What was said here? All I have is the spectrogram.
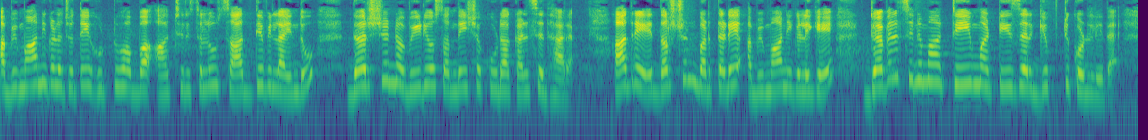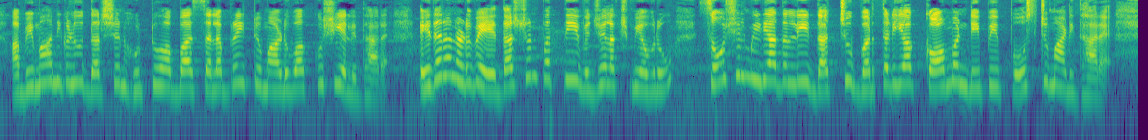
ಅಭಿಮಾನಿಗಳ ಜೊತೆ ಹುಟ್ಟುಹಬ್ಬ ಆಚರಿಸಲು ಸಾಧ್ಯವಿಲ್ಲ ಎಂದು ದರ್ಶನ್ ವಿಡಿಯೋ ಸಂದೇಶ ಕೂಡ ಕಳಿಸಿದ್ದಾರೆ. ಆದರೆ ದರ್ಶನ್ ಬರ್ತ್ಡೇ ಅಭಿಮಾನಿಗಳಿಗೆ Devil cinema team teaser gift ಕೊಡಲಿದೆ. ಅಭಿಮಾನಿಗಳು ದರ್ಶನ್ ಹುಟ್ಟುಹಬ್ಬ ಸೆಲೆಬ್ರೇಟ್ ಮಾಡುವ ಖುಷಿಯಲ್ಲಿದ್ದಾರೆ. ಇದರ ನಡುವೆ ದರ್ಶನ್ ಪತ್ನಿ ವಿಜಯಲಕ್ಷ್ಮಿ ಅವರು ಸೋಷಿಯಲ್ ಮೀಡಿಯಾದಲ್ಲಿ ದಚ್ಚು ಬರ್ತ್ಡೇಯ ಕಾಮನ್ ಡಿಪಿ ಪೋಸ್ಟ್ ಮಾಡಿದ್ದಾರೆ.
